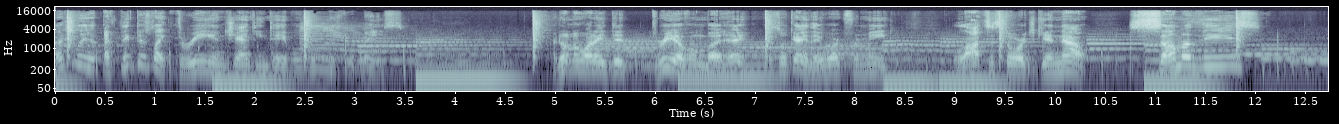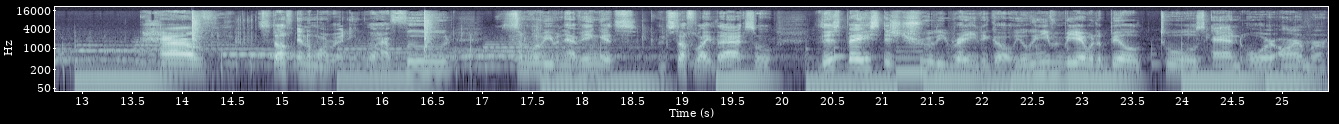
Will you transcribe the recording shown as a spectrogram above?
Actually, I think there's like three enchanting tables in this base. I don't know why they did three of them, but hey, it's okay. They work for me. Lots of storage again. Now, some of these have stuff in them already. They'll have food. Some of them even have ingots and stuff like that. So this base is truly ready to go. You'll even be able to build tools and or armor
